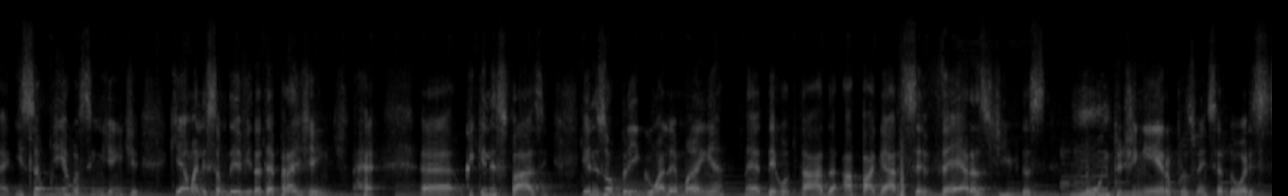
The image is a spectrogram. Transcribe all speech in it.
Né? Isso é um erro, assim, gente, que é uma lição de vida até pra gente. Né? Uh, o que, que eles fazem? Eles obrigam a Alemanha, né, derrotada, a pagar severas dívidas, muito dinheiro para os vencedores.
